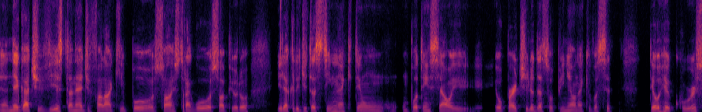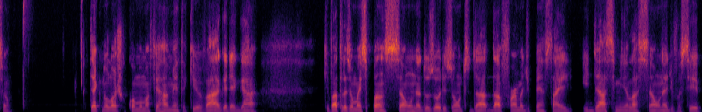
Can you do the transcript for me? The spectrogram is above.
é, negativista, né, de falar que pô, só estragou, só piorou. Ele acredita sim, né, que tem um, um potencial e eu partilho dessa opinião, né, que você ter o recurso tecnológico como uma ferramenta que vai agregar, que vai trazer uma expansão né, dos horizontes da, da forma de pensar e, e da assimilação, né, de você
